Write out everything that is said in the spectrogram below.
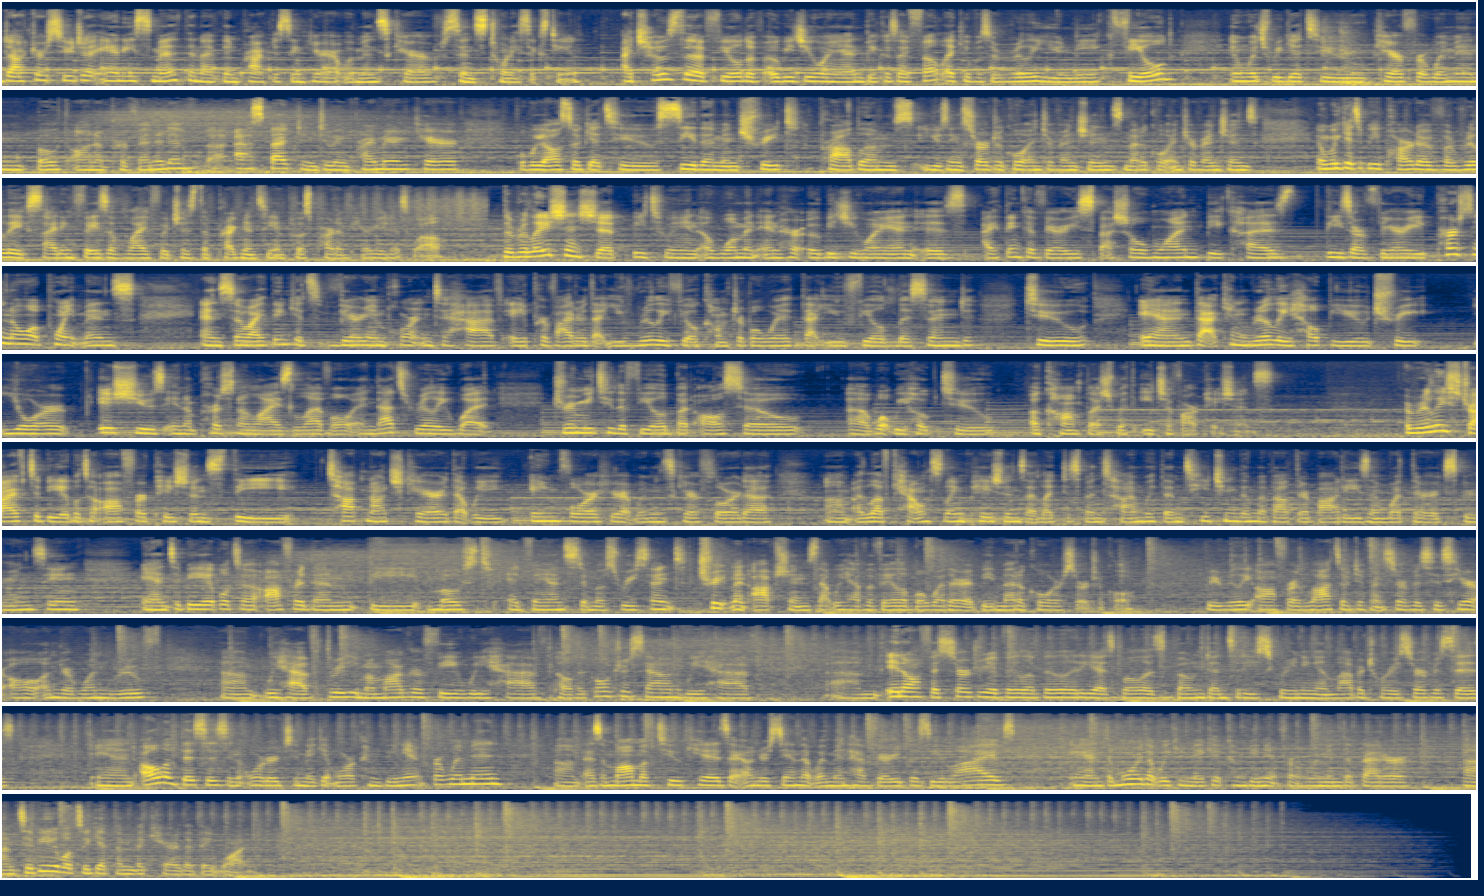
I'm Dr. Xujia Annie Smith, and I've been practicing here at Women's Care since 2016. I chose the field of OBGYN because I felt like it was a really unique field in which we get to care for women both on a preventative uh, aspect and doing primary care, but we also get to see them and treat problems using surgical interventions, medical interventions, and we get to be part of a really exciting phase of life, which is the pregnancy and postpartum period as well. The relationship between a woman and her OBGYN is, I think, a very special one because these are very personal appointments. And so I think it's very important to have a provider that you really feel comfortable with, that you feel listened to, and that can really help you treat your issues in a personalized level. And that's really what drew me to the field, but also uh, what we hope to accomplish with each of our patients. I really strive to be able to offer patients the top-notch care that we aim for here at Women's Care Florida. Um, I love counseling patients. I like to spend time with them, teaching them about their bodies and what they're experiencing, and to be able to offer them the most advanced and most recent treatment options that we have available, whether it be medical or surgical. We really offer lots of different services here all under one roof. Um, we have 3D mammography, we have pelvic ultrasound, we have um, in-office surgery availability as well as bone density screening and laboratory services. And all of this is in order to make it more convenient for women. Um, as a mom of two kids, I understand that women have very busy lives, and the more that we can make it convenient for women, the better um, to be able to get them the care that they want.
